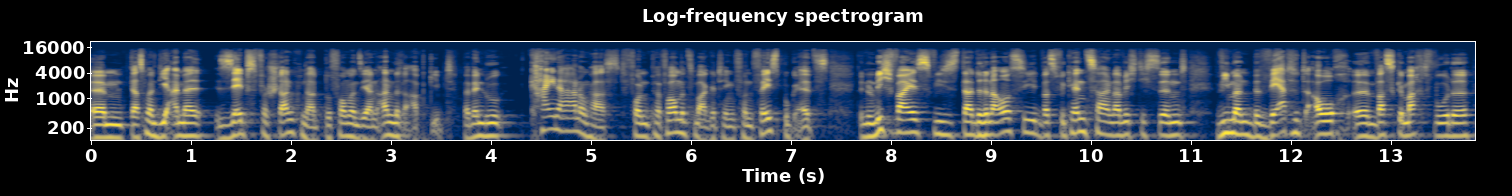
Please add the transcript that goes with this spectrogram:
ähm, dass man die einmal selbst verstanden hat, bevor man sie an andere abgibt. Weil wenn du keine Ahnung hast von Performance Marketing, von Facebook Ads, wenn du nicht weißt, wie es da drin aussieht, was für Kennzahlen da wichtig sind, wie man bewertet auch, äh, was gemacht wurde,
